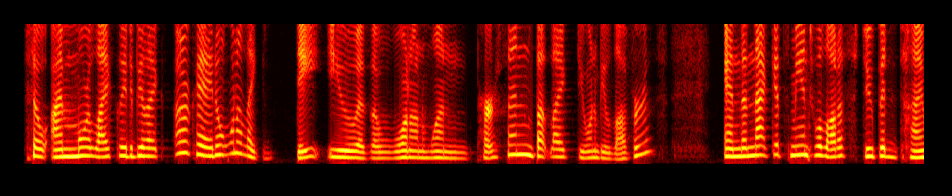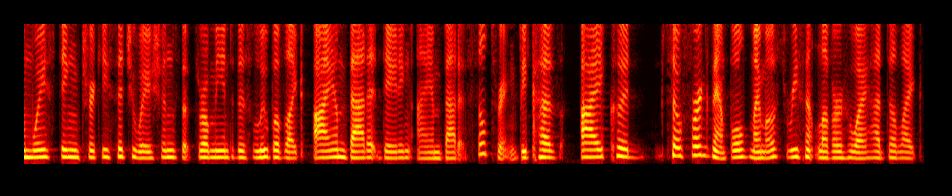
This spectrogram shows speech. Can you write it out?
So I'm more likely to be like, okay, I don't want to like date you as a one-on-one person, but like, do you want to be lovers? And then that gets me into a lot of stupid, time wasting, tricky situations that throw me into this loop of like, I am bad at dating, I am bad at filtering because I could. So, for example, my most recent lover who I had to like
